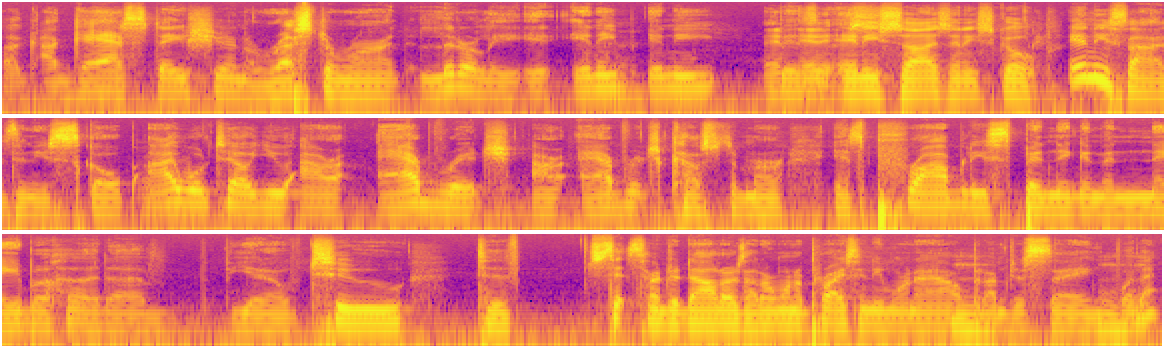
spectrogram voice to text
a, a gas station, a restaurant. Literally any any business. Any size, any scope. any size, any scope. I will tell you, our average our average customer is probably spending in the neighborhood of you know two to six hundred dollars. I don't want to price anyone out, but I'm just saying for the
